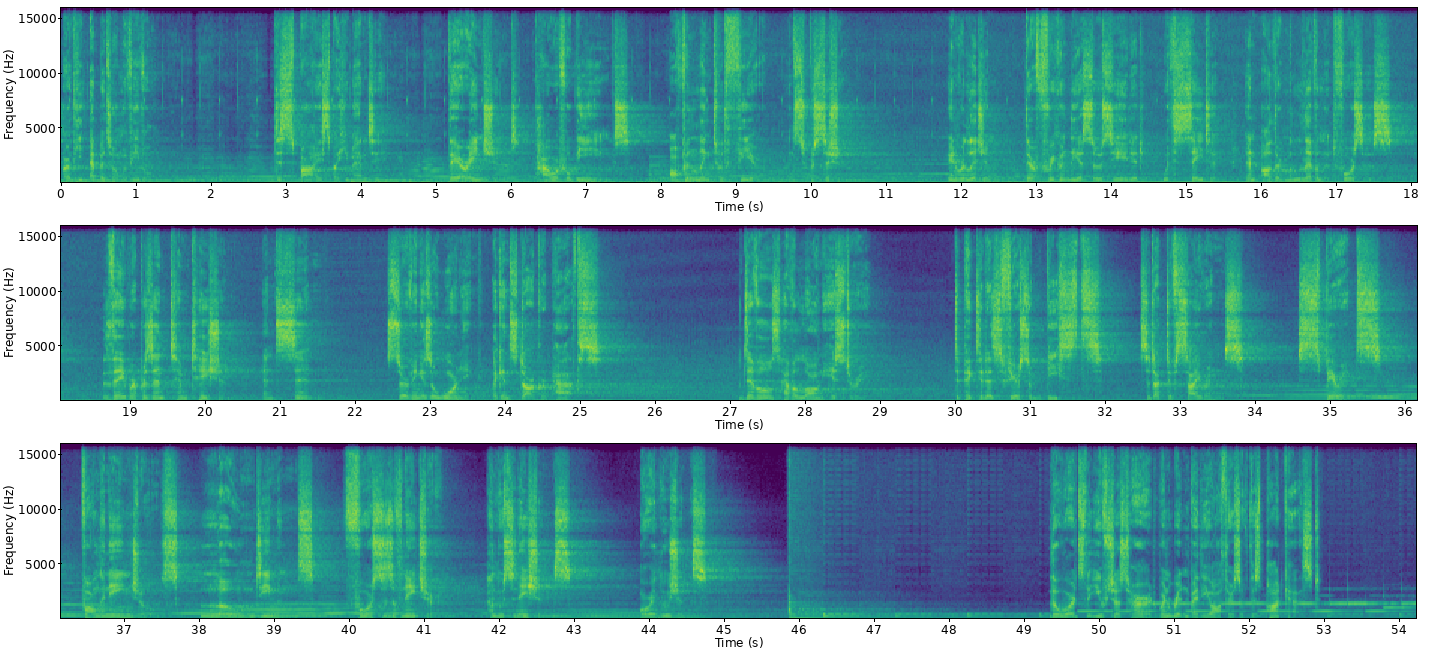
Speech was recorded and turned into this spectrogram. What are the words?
Are the epitome of evil. Despised by humanity, they are ancient, powerful beings, often linked with fear and superstition. In religion, they're frequently associated with Satan and other malevolent forces. They represent temptation and sin, serving as a warning against darker paths. Devils have a long history, depicted as fearsome beasts, seductive sirens, spirits, fallen angels, lone demons, forces of nature, hallucinations, or illusions. The words that you've just heard weren't written by the authors of this podcast.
